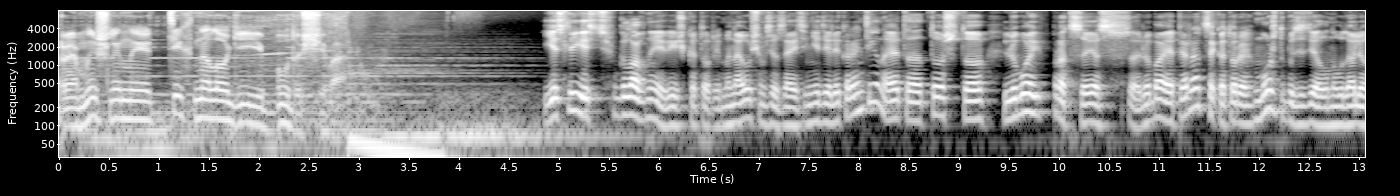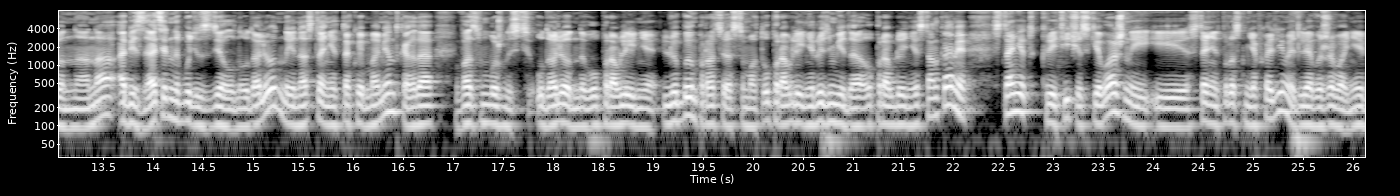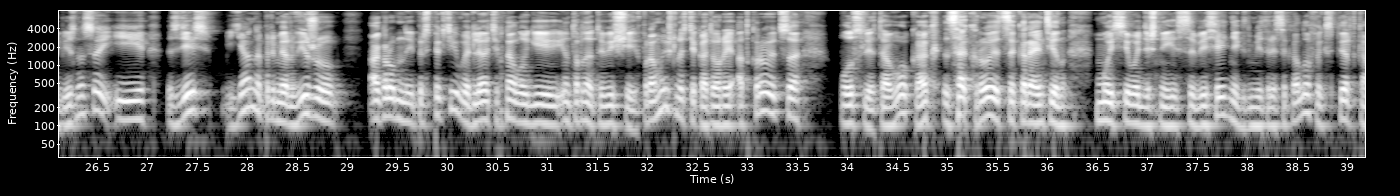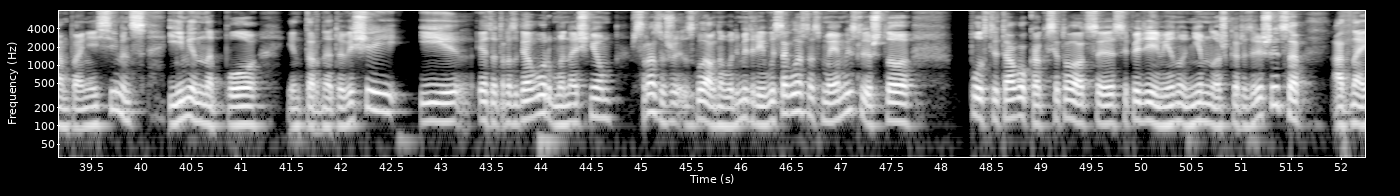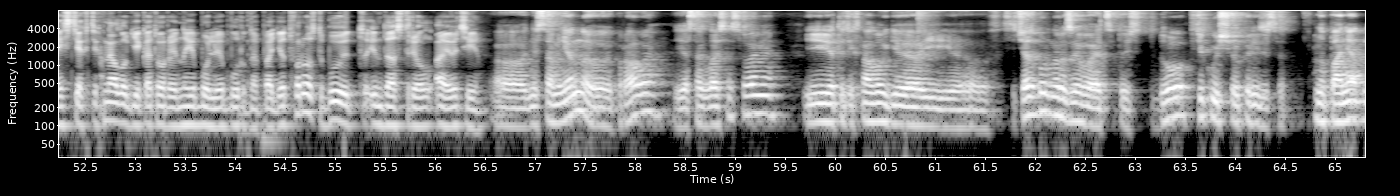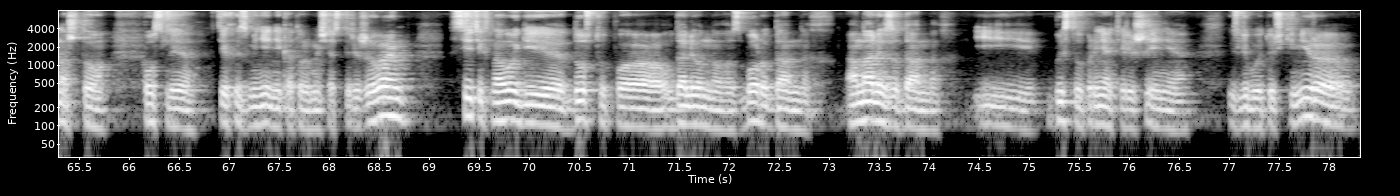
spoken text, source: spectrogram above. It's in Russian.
Промышленные технологии будущего. Если есть главная вещь, которой мы научимся за эти недели карантина, это то, что любой процесс, любая операция, которая может быть сделана удаленно, она обязательно будет сделана удаленно, и настанет такой момент, когда возможность удаленного управления любым процессом от управления людьми до управления станками станет критически важной и станет просто необходимой для выживания бизнеса. И здесь я, например, вижу огромные перспективы для технологии интернета вещей в промышленности, которые откроются после того, как закроется карантин. Мой сегодняшний собеседник Дмитрий Соколов, эксперт компании Siemens, именно по интернету вещей. И этот разговор мы начнем сразу же с главного. Дмитрий, вы согласны с моей мыслью, что после того, как ситуация с эпидемией ну, немножко разрешится, одна из тех технологий, которая наиболее бурно пойдет в рост, будет Industrial IoT. Э, несомненно, вы правы, я согласен с вами. И эта технология и э, сейчас бурно развивается, то есть до текущего кризиса. Но понятно, что после тех изменений, которые мы сейчас переживаем, все технологии доступа удаленного сбора данных, анализа данных и быстрого принятия решения из любой точки мира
